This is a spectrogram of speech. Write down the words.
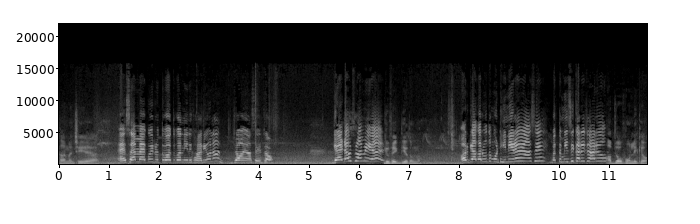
खाना चाहिए यार। ऐसा है, मैं कोई रुतवा उतवा नहीं दिखा रही हूँ ना। जाओ यहाँ से जाओ। गेट आउट फ्रॉम हियर क्यों फेंक दिया तुमने? और क्या करूँ तुम उठ ही नहीं रहे यहाँ से? बदतमीजी करे जा रहे हो। आप जाओ फ़ोन लेके आओ।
